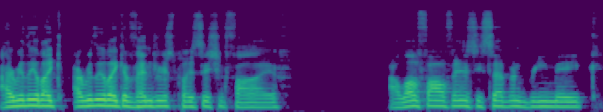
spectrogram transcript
I really like I really like Avengers PlayStation Five. I love Final Fantasy VII remake.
